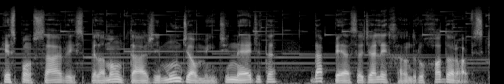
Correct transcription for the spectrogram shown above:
responsáveis pela montagem mundialmente inédita da peça de Alejandro Rodorovsky.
